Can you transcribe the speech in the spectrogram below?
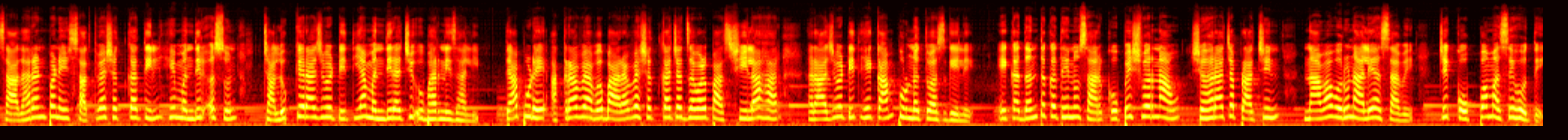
साधारणपणे सातव्या शतकातील हे मंदिर असून चालुक्य राजवटीत या मंदिराची उभारणी झाली. त्यापुढे अकराव्या व बाराव्या शतकाच्या जवळपास शिलाहार राजवटीत हे काम पूर्णत्वास गेले. एका दंतकथेनुसार कोपेश्वर नाव शहराच्या प्राचीन नावावरून आले असावे जे कोप्पम असे होते.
